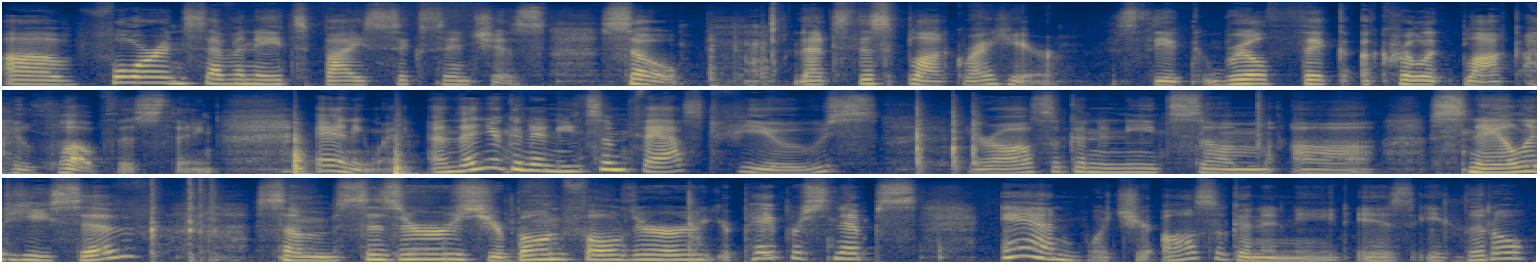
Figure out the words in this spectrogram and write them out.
uh, 4 and 7 eighths by 6 inches. So that's this block right here. It's the real thick acrylic block. I love this thing. Anyway, and then you're going to need some fast fuse. You're also going to need some uh, snail adhesive, some scissors, your bone folder, your paper snips, and what you're also going to need is a little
